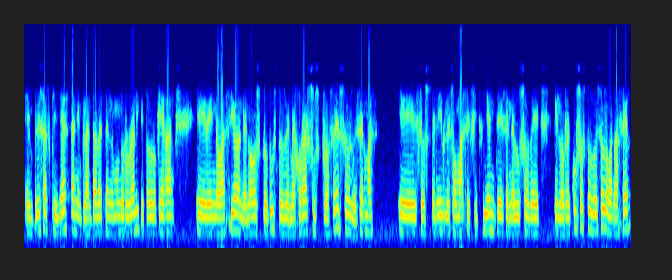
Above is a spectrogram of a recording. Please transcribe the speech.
empresas que ya están implantadas en el mundo rural y que todo lo que hagan eh, de innovación, de nuevos productos, de mejorar sus procesos, de ser más eh, sostenibles o más eficientes en el uso de, los recursos, todo eso lo van a hacer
